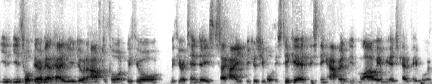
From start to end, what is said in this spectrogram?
you, you talk there about how you do an afterthought with your with your attendees to say, hey, because you bought this ticket, this thing happened in Malawi, and we educated people, and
